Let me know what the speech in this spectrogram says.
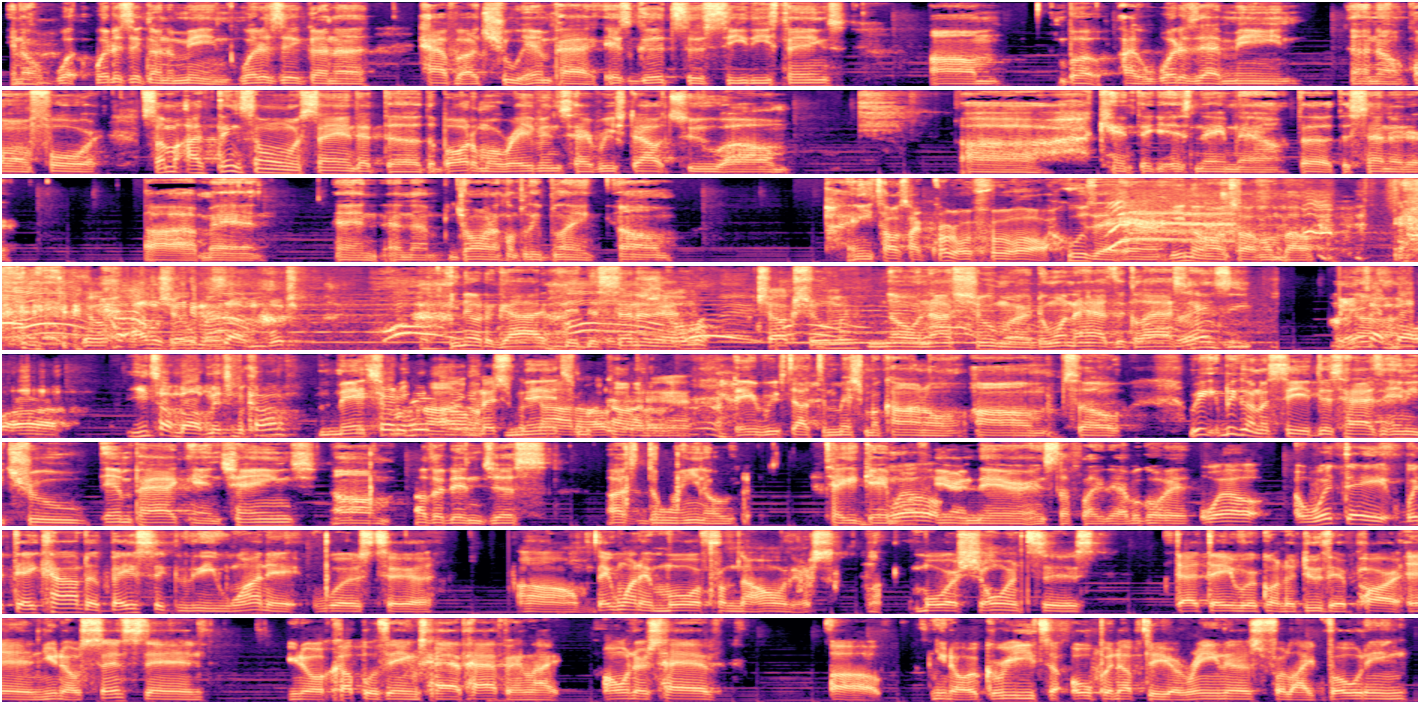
You know mm-hmm. what what is it going to mean? What is it going to have a true impact? It's good to see these things, um, but like, what does that mean? You know, going forward. Some I think someone was saying that the the Baltimore Ravens have reached out to um, uh, I can't think of his name now. The the senator, uh, man, and and I'm drawing a complete blank. Um, and he talks like who's that? Aaron? You know what I'm talking about. I was looking at something. Which you know the guy, the, the senator. Chuck Schumer? No, not Schumer. The one that has the glasses. Lindsey. You talking about uh, you talking about Mitch McConnell? Mitch Turtle Head? McConnell. Mitch Mitch McConnell, McConnell. They reached out to Mitch McConnell. Um, so we, we're going to see if this has any true impact and change um, other than just us doing, you know, take a game Well- off here and there and stuff like that. But go ahead. Well, what they what they kind of basically wanted was to um, they wanted more from the owners, more assurances that they were going to do their part. And you know, since then, you know, a couple of things have happened. Like owners have, uh, you know, agreed to open up the arenas for like voting,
